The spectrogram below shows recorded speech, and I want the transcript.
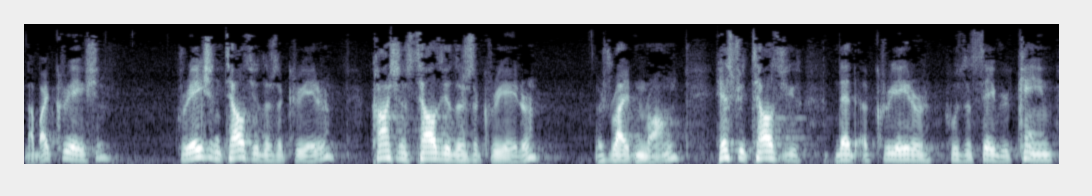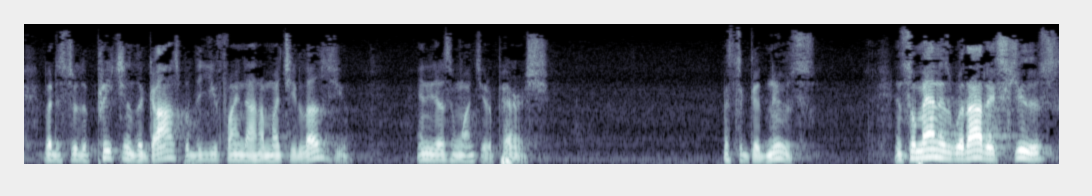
not by creation. Creation tells you there's a creator. Conscience tells you there's a creator. There's right and wrong. History tells you that a creator who's a savior came, but it's through the preaching of the gospel that you find out how much he loves you and he doesn't want you to perish. That's the good news. And so man is without excuse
